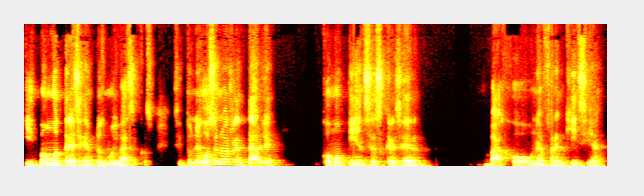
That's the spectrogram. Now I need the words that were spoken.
Y pongo tres ejemplos muy básicos. Si tu negocio no es rentable, ¿cómo piensas crecer bajo una franquicia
